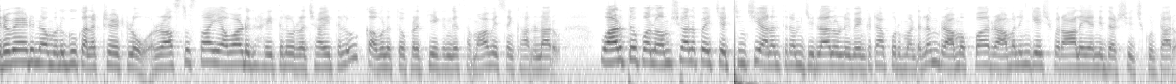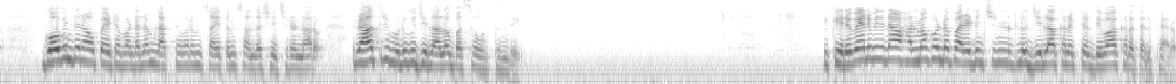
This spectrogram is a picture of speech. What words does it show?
ఇరవై ఏడున ములుగు కలెక్టరేట్లో రాష్ట్ర స్థాయి అవార్డు గ్రహీతలు రచయితలు కవులతో ప్రత్యేకంగా సమావేశం కానున్నారు. వారితో పలు అంశాలపై చర్చించి అనంతరం జిల్లాలోని వెంకటాపూర్ మండలం రామప్ప రామలింగేశ్వర ఆలయాన్ని దర్శించుకుంటారు. గోవిందరావుపేట మండలం లక్నవరం సైతం సందర్శించనున్నారు. రాత్రి ములుగు జిల్లాలో బస ఉంటుంది. ఇక ఇరవై ఎనిమిదిన హన్మకొండ పర్యటించినట్లు జిల్లా కలెక్టర్ దివాకర తెలిపారు.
